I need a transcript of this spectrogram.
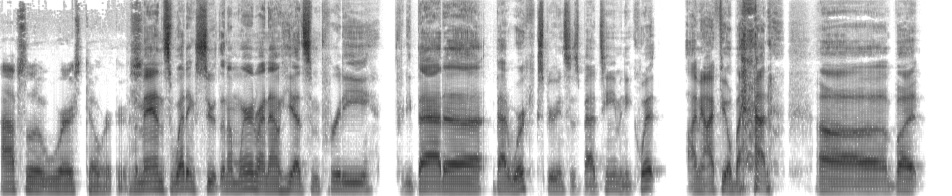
absolute worst coworkers. The man's wedding suit that I'm wearing right now, he had some pretty pretty bad uh bad work experiences, bad team, and he quit. I mean, I feel bad. Uh but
